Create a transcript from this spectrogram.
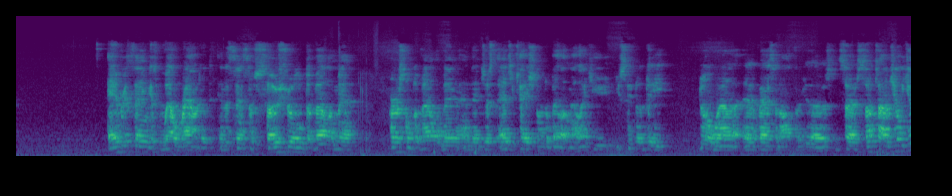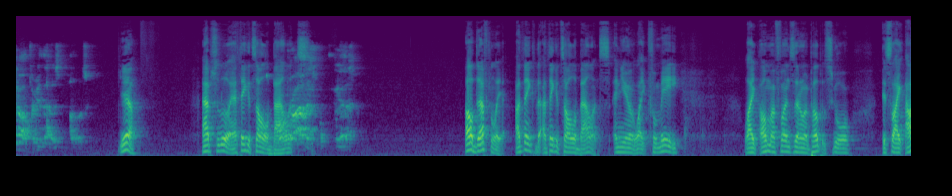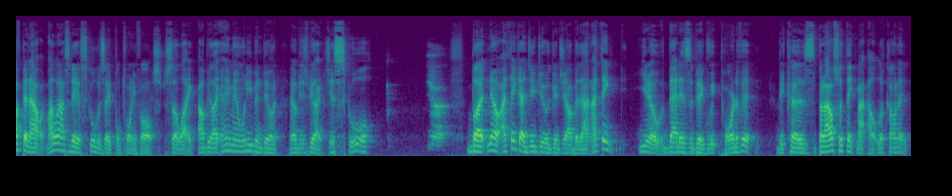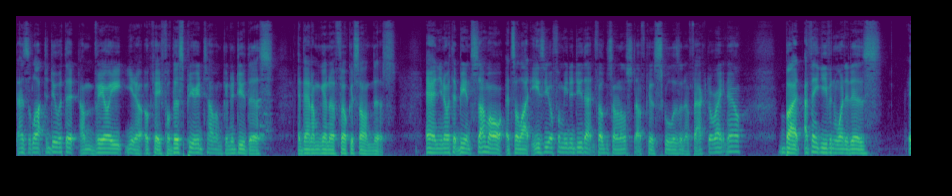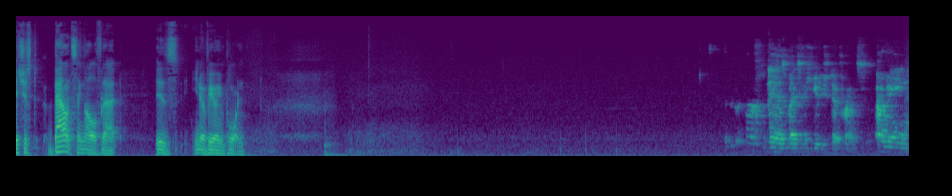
everything is well rounded in the sense of social development, personal development, and then just educational development. Like you you seem to be doing well at advancing all three of those. And so sometimes you don't get all three of those in public. Yeah, absolutely. I think it's all a balance. private school, yes. Oh, definitely. I think I think it's all a balance. And you know, like for me, like all my friends that are in public school, it's like I've been out. My last day of school was April twenty first. So like I'll be like, hey man, what have you been doing? And I'll just be like, just school. Yeah. But no, I think I do do a good job of that. I think you know that is a big part of it because. But I also think my outlook on it has a lot to do with it. I'm very you know okay for this period of time I'm going to do this, and then I'm going to focus on this. And you know, with it being summer, it's a lot easier for me to do that and focus on other stuff because school isn't a factor right now. But I think even when it is, it's just balancing all of that is you know very important. is makes a huge difference. I mean,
